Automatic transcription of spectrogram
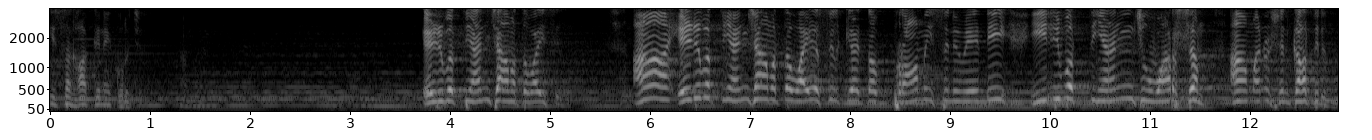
ഇസഹാക്കിനെ കുറിച്ച്. എഴുപത്തി അഞ്ചാമത്തെ വയസ്സിൽ. ആ എഴുപത്തി അഞ്ചാമത്തെ വയസ്സിൽ കേട്ട പ്രോമിസിന് വേണ്ടി ഇരുപത്തിയഞ്ച് വർഷം ആ മനുഷ്യൻ കാത്തിരുന്നു.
